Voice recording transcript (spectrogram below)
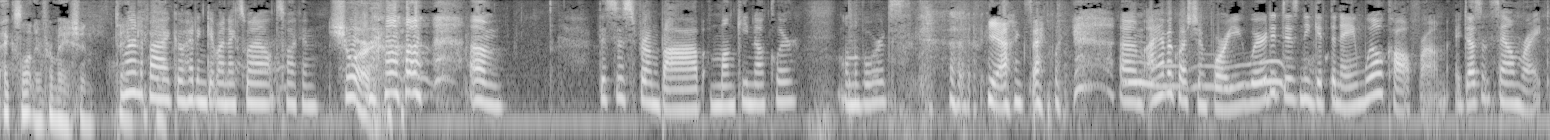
excellent information. Do Thank you mind you, if I go ahead and get my next one out so I can? Sure. This is from Bob Monkey Knuckler on the boards. yeah, exactly. Um, I have a question for you. Where did Disney get the name Will Call from? It doesn't sound right.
